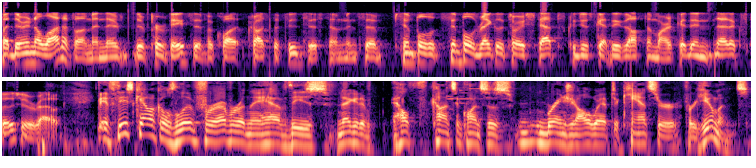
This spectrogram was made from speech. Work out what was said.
But they're in a lot of them, and they're they're pervasive across the food system. And so, simple simple regulatory steps could just get these off the market and that exposure route. If these chemicals live forever and they have these negative health consequences ranging all the way up to cancer for humans,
